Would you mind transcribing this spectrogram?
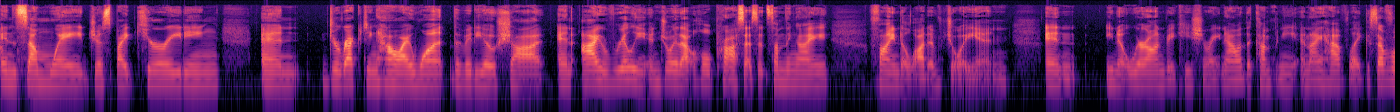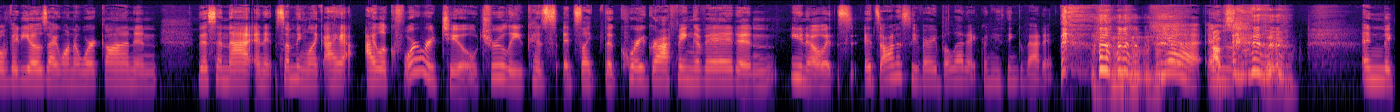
in some way just by curating and directing how I want the video shot. And I really enjoy that whole process. It's something I find a lot of joy in. And, you know, we're on vacation right now with the company, and I have like several videos I want to work on and this and that. And it's something like I, I look forward to truly because it's like the choreographing of it. And, you know, it's, it's honestly very balletic when you think about it. yeah, and, Absolutely. and the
